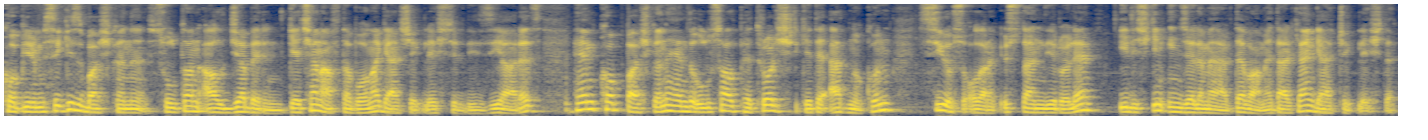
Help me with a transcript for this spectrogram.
COP28 Başkanı Sultan Al-Jaber'in geçen hafta Bon'a gerçekleştirdiği ziyaret hem COP Başkanı hem de ulusal petrol şirketi ADNOC'un CEO'su olarak üstlendiği role ilişkin incelemeler devam ederken gerçekleşti.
